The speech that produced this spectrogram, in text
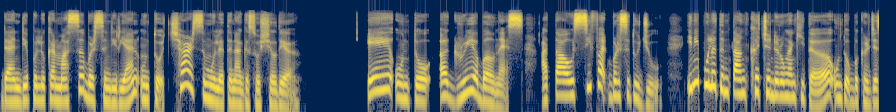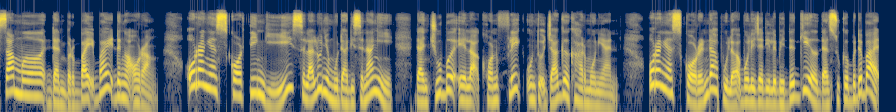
dan dia perlukan masa bersendirian untuk charge semula tenaga sosial dia. A untuk agreeableness atau sifat bersetuju. Ini pula tentang kecenderungan kita untuk bekerjasama dan berbaik-baik dengan orang. Orang yang skor tinggi selalunya mudah disenangi dan cuba elak konflik untuk jaga keharmonian. Orang yang skor rendah pula boleh jadi lebih degil dan suka berdebat.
